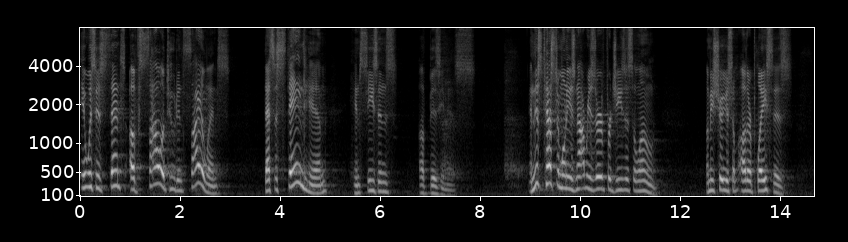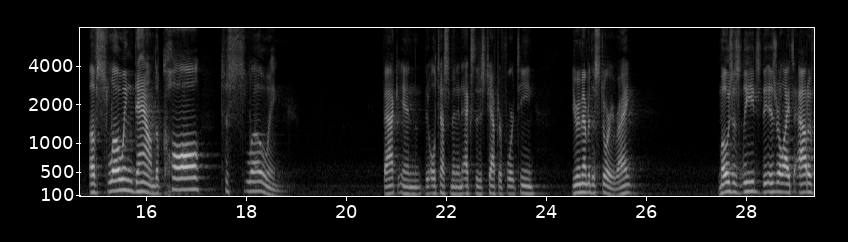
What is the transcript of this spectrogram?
it was his sense of solitude and silence that sustained him in seasons of busyness. And this testimony is not reserved for Jesus alone. Let me show you some other places of slowing down, the call to slowing. Back in the Old Testament in Exodus chapter 14, you remember the story, right? Moses leads the Israelites out of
